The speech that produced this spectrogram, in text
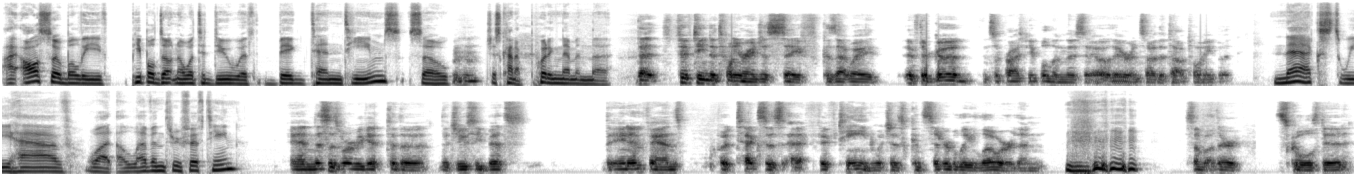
I also believe people don't know what to do with Big Ten teams. So mm-hmm. just kind of putting them in the that 15 to 20 range is safe because that way, if they're good and surprise people, then they say, oh, they were inside the top 20. But next we have what 11 through 15, and this is where we get to the the juicy bits. The A&M fans put Texas at 15, which is considerably lower than some other schools did.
